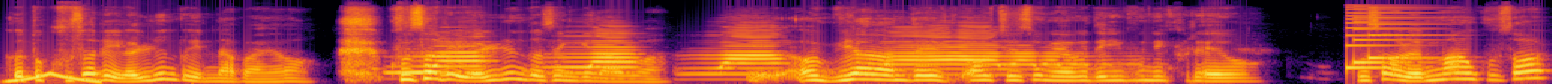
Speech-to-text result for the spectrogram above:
그것도 구설에 연륜도 있나 봐요. 구설에 연륜도 생기나 봐. 어, 미안한데, 어, 죄송해요. 근데 이분이 그래요. 구설, 웬만한 구설?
